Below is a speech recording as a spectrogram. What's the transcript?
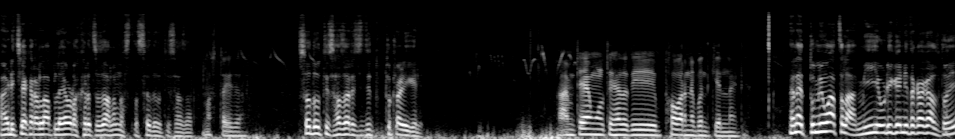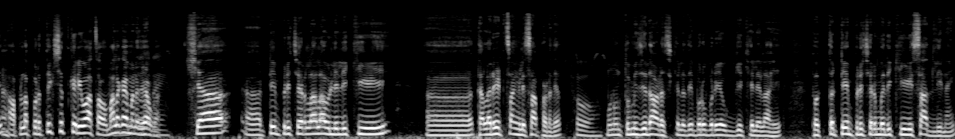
अडीच एकराला आपला एवढा खर्च झाला नसता सदोतीस हजार. मस्त आहे. सदोतीस हजाराची ती तुटाळी गेली. आम्ही त्यामुळे ते ह्याचा ते फवारण्या बंद केलं नाही ते. नाही नाही तुम्ही वाचला. मी एवढी गणित का घालतोय? आपला प्रत्येक शेतकरी वाचावा. मला काय म्हणायचं आहे का ह्या टेम्परेचरला लावलेली केळी अं, त्याला रेट चांगले सापडतात. हो. म्हणून तुम्ही जे धाडस केलं ते बरोबर योग्य केलेलं आहे. फक्त टेम्परेचरमध्ये केळी साधली नाही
